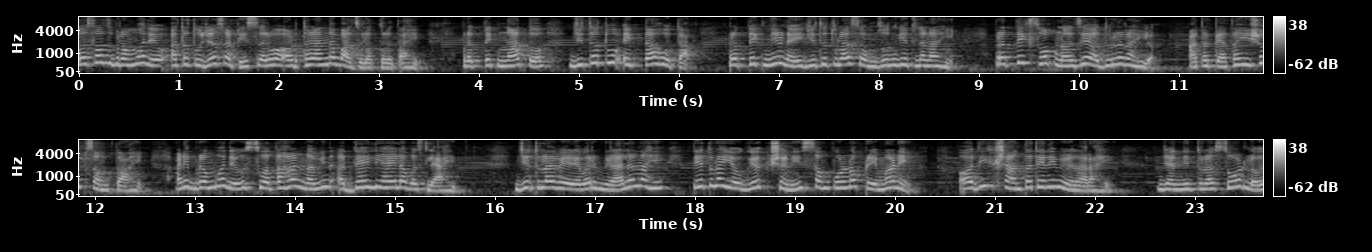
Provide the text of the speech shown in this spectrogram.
तसंच ब्रह्मदेव आता तुझ्यासाठी सर्व अडथळ्यांना बाजूला करत आहे. प्रत्येक नातं जिथं तू एकटा होता प्रत्येक निर्णय जिथं तुला समजून घेतलं नाही प्रत्येक स्वप्न जे अधुरं राहिलं आता त्याचा हिशोब संपतो आहे. आणि ब्रह्मदेव स्वतः नवीन अध्याय लिहायला बसले आहेत. जे तुला वेळेवर मिळालं नाही ते तुला योग्य क्षणी संपूर्ण प्रेमाने अधिक शांततेने मिळणार आहे. ज्यांनी तुला सोडलं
